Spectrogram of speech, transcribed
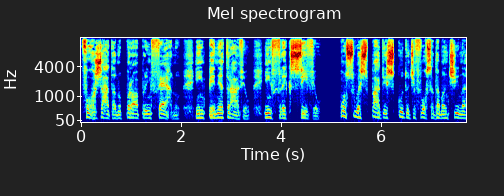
forjada no próprio inferno, impenetrável, inflexível, com sua espada e escudo de força damantina,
